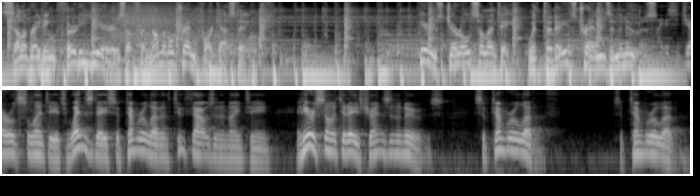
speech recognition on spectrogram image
celebrating 30 years of phenomenal trend forecasting. Here's Gerald Celente with today's trends in the news. Hi, this is Gerald Celente. It's Wednesday, September 11th, 2019, and here are some of today's trends in the news. September 11th, September 11th,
